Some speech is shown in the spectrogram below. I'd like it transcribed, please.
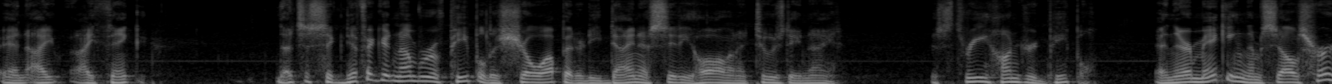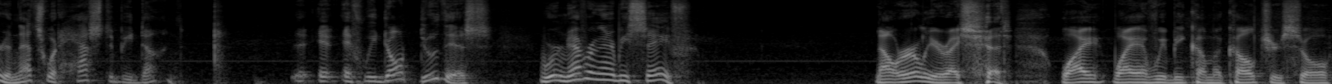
and I, I think that's a significant number of people to show up at Edina City Hall on a Tuesday night. It's 300 people, and they're making themselves heard, and that's what has to be done. If we don't do this, we're never going to be safe. Now, earlier I said, why, why have we become a culture so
